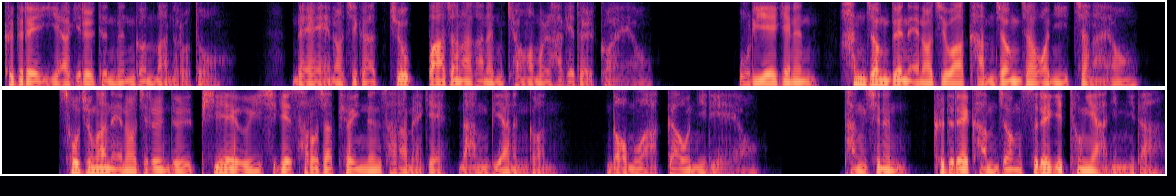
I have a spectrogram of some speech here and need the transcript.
그들의 이야기를 듣는 것만으로도 내 에너지가 쭉 빠져나가는 경험을 하게 될 거예요. 우리에게는 한정된 에너지와 감정 자원이 있잖아요. 소중한 에너지를 늘 피해 의식에 사로잡혀 있는 사람에게 낭비하는 건 너무 아까운 일이에요. 당신은 그들의 감정 쓰레기통이 아닙니다.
